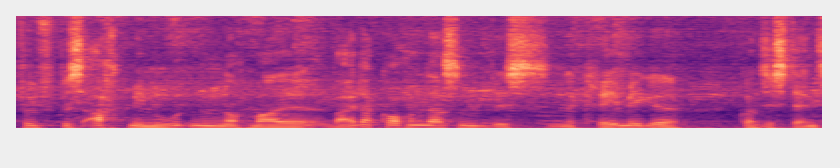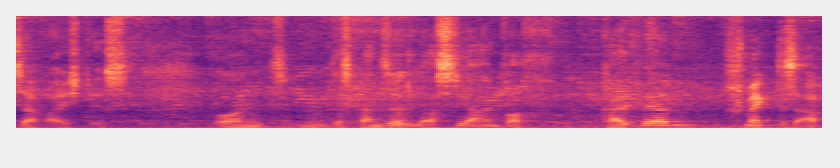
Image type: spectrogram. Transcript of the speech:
fünf bis acht Minuten nochmal weiter kochen lassen, bis eine cremige Konsistenz erreicht ist. Und das Ganze lasst ihr einfach kalt werden, schmeckt es ab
